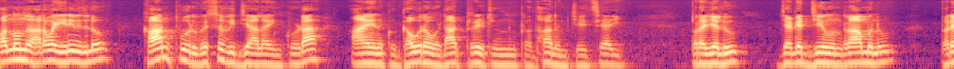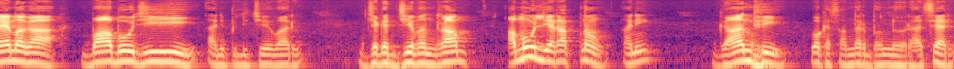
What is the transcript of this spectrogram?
పంతొమ్మిది వందల అరవై ఎనిమిదిలో కాన్పూర్ విశ్వవిద్యాలయం కూడా ఆయనకు గౌరవ డాక్టరేట్లను ప్రదానం చేశాయి. ప్రజలు జగజ్జీవన్ రామును ప్రేమగా బాబూజీ అని పిలిచేవారు. జగజ్జీవన్ రామ్ అమూల్య రత్నం అని గాంధీ ఒక సందర్భంలో రాశారు.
